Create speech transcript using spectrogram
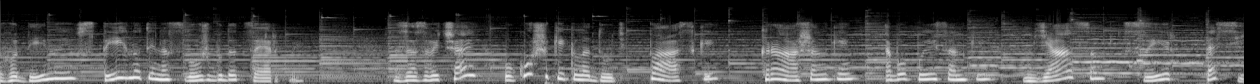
годиною встигнути на службу до церкви. Зазвичай у кошики кладуть паски, крашанки або писанки, м'ясо, сир та сіль.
